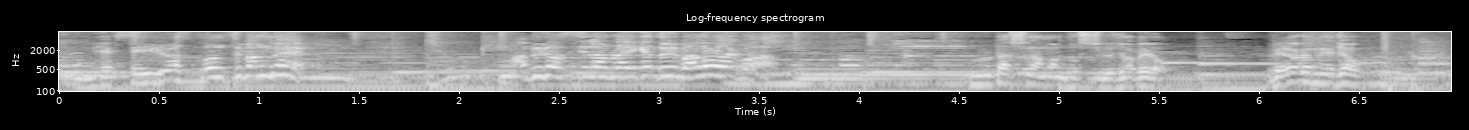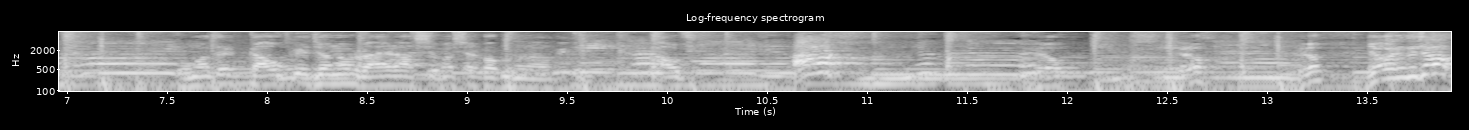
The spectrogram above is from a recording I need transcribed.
তুমি একটা ইরেসপন্সিবল মেয়ে আমি ভাবছিলাম রাইকে তুমি ভালো রাখবা। পুরোটা আসলে আমার দোষ ছিল যাবেও বেরো। নিয়ে যাও। তোমাদের কাউকে যেন রায়ের আশেপাশে কখনো না আউট আউট বেরো বেরো বেরো যাও কিন্তু যাও।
